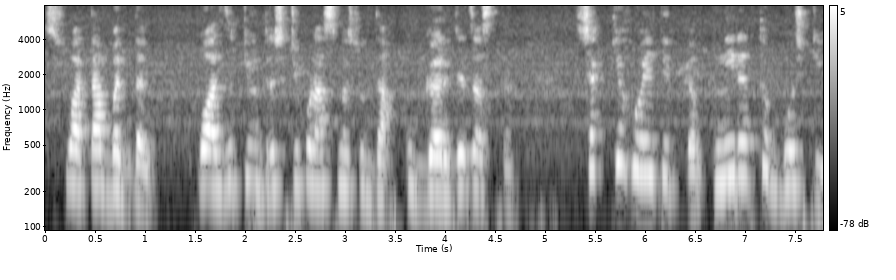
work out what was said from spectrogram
स्वतःबद्दल पॉझिटिव्ह दृष्टिकोन असणं सुद्धा गरजेचं असतं. शक्य होईल तितकं निरर्थक गोष्टी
